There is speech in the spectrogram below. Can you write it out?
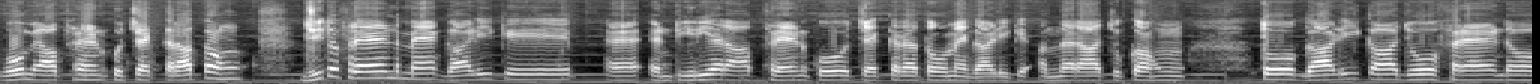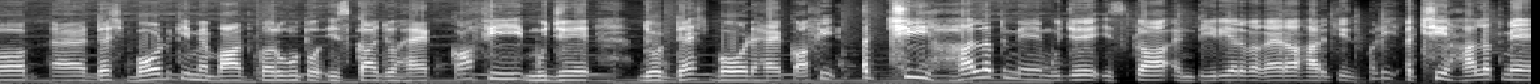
وہ میں آپ فرینڈ کو چیک کراتا ہوں۔ جی تو فرینڈ، میں گاڑی کے انٹیریئر آپ فرینڈ کو چیک کراتا ہوں، میں گاڑی کے اندر آ چکا ہوں۔ تو گاڑی کا جو فرینڈ ڈیش بورڈ کی میں بات کروں تو اس کا جو ہے کافی مجھے جو ڈیش بورڈ ہے کافی اچھی حالت میں مجھے اس کا انٹیریئر وغیرہ ہر چیز بڑی اچھی حالت میں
